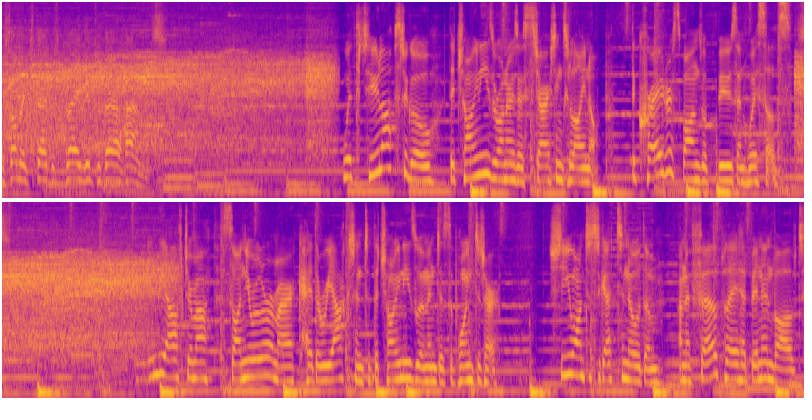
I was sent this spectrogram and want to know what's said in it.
to some extent, is playing into their hands. With two laps to go, the Chinese runners are starting to line up. The crowd responds with boos and whistles. In the aftermath, Sonia will remark how the reaction to the Chinese women disappointed her. She wanted to get to know them, and if foul play had been involved,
